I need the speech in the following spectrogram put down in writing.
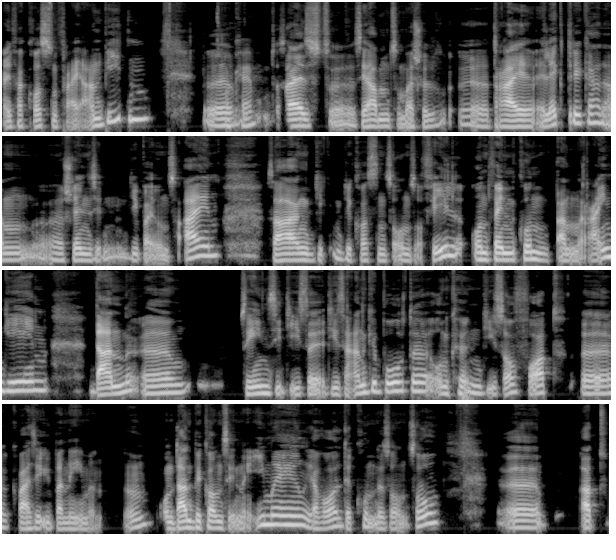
einfach kostenfrei anbieten. Äh, Okay. das heißt, äh, Sie haben zum Beispiel, 3 Elektriker, dann, stellen Sie die bei uns ein, sagen, die die kosten so und so viel. Und wenn Kunden dann reingehen, dann, ähm, sehen Sie diese diese Angebote und können die sofort, quasi übernehmen, ne? Und dann bekommen Sie 'ne E-Mail: „Jawohl, der Kunde so und so, äh, hat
